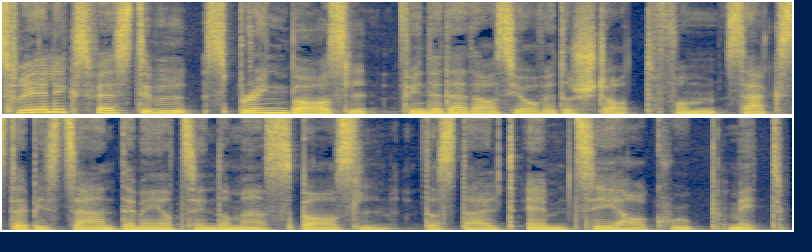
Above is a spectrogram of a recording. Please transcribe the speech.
Das Frühlingsfestival Spring Basel findet auch dieses Jahr wieder statt, vom 6. bis 10. März in der Messe Basel. Das teilt MCH Group mit.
